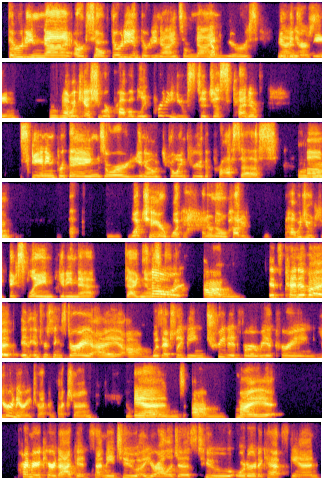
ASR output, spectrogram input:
39 or so 30 and 39 so nine yep. years in nine between. Mm-hmm. I would guess you were probably pretty used to just kind of scanning for things or, you know, going through the process. Mm-hmm. Um, uh, what change or what, I don't know, how did, how would you explain getting that diagnosis? So, um, it's kind of a an interesting story. I um, was actually being treated for a reoccurring urinary tract infection, okay. and um, my primary care doc had sent me to a urologist who ordered a CAT scan.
